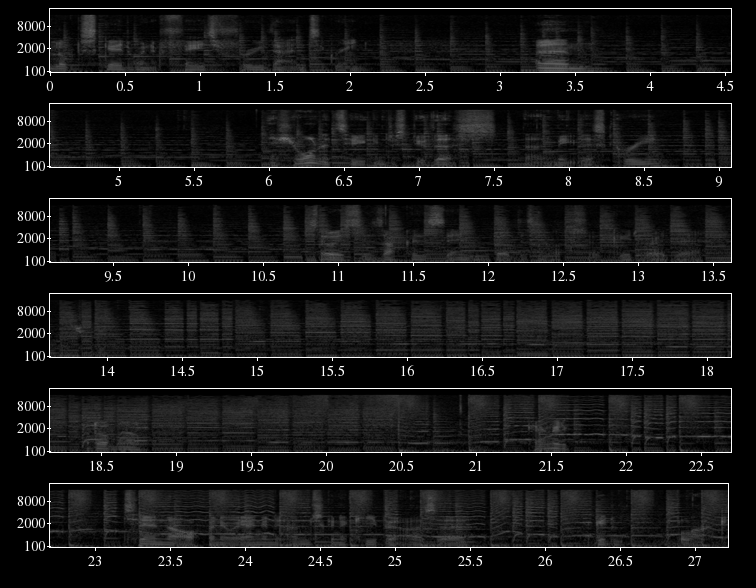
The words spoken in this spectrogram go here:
looks good when it fades through that into green. Um, if you wanted to, you can just do this, and make this green. So it's exactly the same, but it doesn't look so good right there, actually. I don't know. Okay, I'm gonna turn that off anyway. I'm gonna I'm just gonna keep it as a good black.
